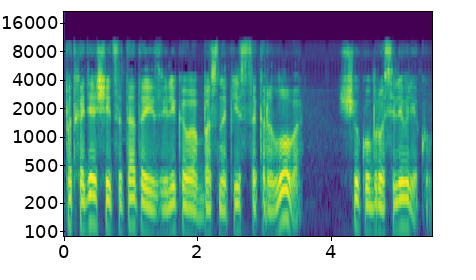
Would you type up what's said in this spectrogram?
подходящей цитатой из великого баснописца Крылова, «Щуку бросили в реку».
